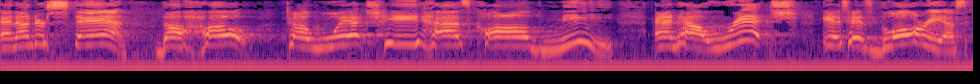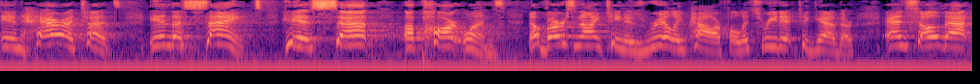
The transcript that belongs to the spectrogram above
and understand the hope to which he has called me and how rich is his glorious inheritance in the saints, his set apart ones. Now, verse 19 is really powerful. Let's read it together. And so that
